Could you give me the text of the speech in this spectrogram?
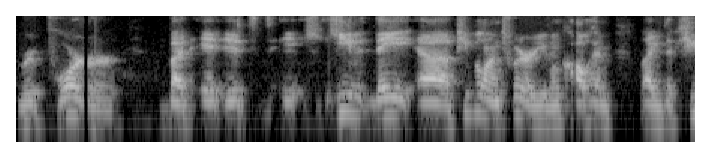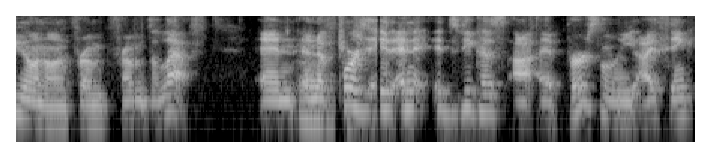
reporter. But it, it's it, he they uh, people on Twitter even call him like the QAnon from from the left, and oh, and of course it, and it's because I, personally I think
